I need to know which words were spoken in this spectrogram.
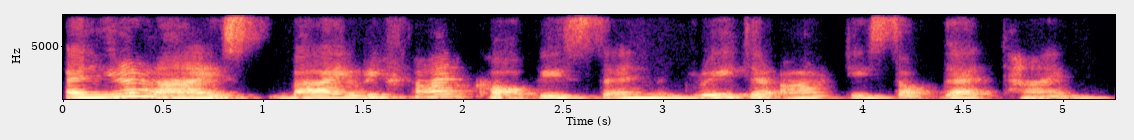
and realized by refined copies and greater artists of that time.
